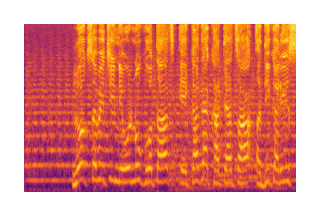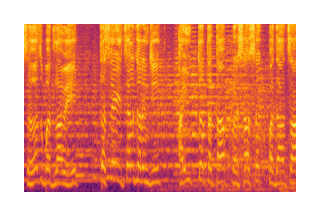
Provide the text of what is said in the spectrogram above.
लोकसभेची निवडणूक होताच एखाद्या खात्याचा अधिकारी सहज बदलावे तसे इचलकरंजीत आयुक्त तथा प्रशासक पदाचा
